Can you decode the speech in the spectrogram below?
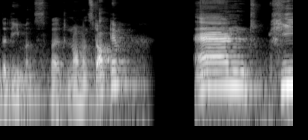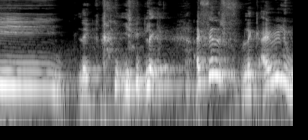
the demons but norman stopped him. And he like like i feel like i really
